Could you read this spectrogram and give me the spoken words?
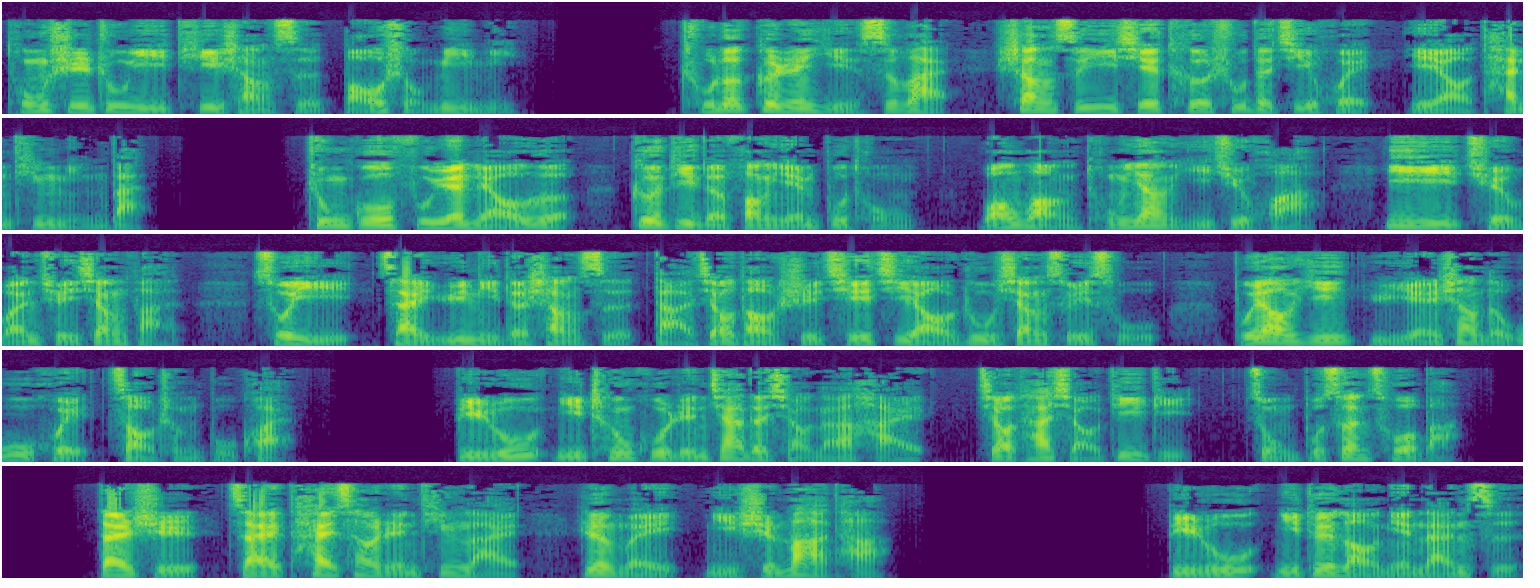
同时注意替上司保守秘密。除了个人隐私外，上司一些特殊的忌讳也要探听明白。中国幅员辽鄂，各地的方言不同，往往同样一句话意义却完全相反。所以在与你的上司打交道时，切记要入乡随俗，不要因语言上的误会造成不快。比如你称呼人家的小男孩叫他小弟弟，总不算错吧？但是在太仓人听来，认为你是骂他。比如你对老年男子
